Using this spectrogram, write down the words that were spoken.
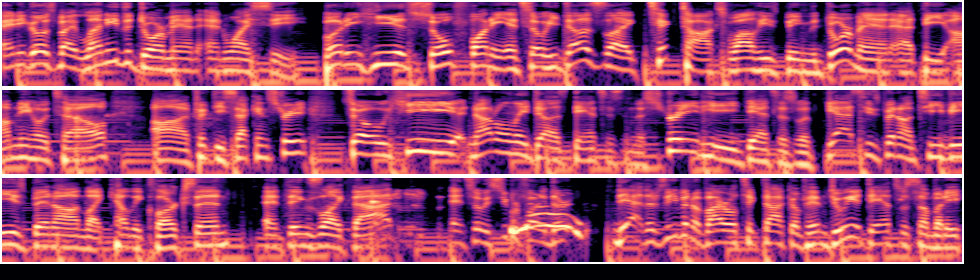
and he goes by Lenny the Doorman NYC. But he, is so funny. And so he does like TikToks while he's being the doorman at the Omni Hotel on 52nd Street. So he not only does dances in the street, he dances with guests. He's been on TV, he's been on like Kelly Clarkson and things like that. And so he's super funny. There, yeah, there's even a viral TikTok of him doing a dance with somebody,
